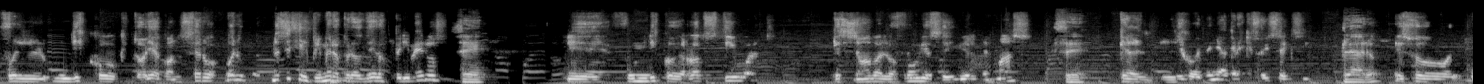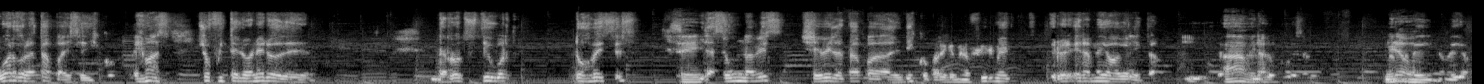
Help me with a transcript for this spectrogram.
fue el- un disco que todavía conservo. Bueno, no sé si el primero, pero de los primeros Sí. eh, fue un disco de Rod Stewart que se llamaba Los rubios se divierten más, Sí. que era el, el disco que tenía Crees que soy sexy. Claro. Eso, guardo la tapa de ese disco. Es más, yo fui telonero de, de Rod Stewart dos veces y Sí. la segunda vez llevé la tapa del disco para que me lo firme, pero era medio bagueleta. Y Ah, mirá. locura. Mirá no, vos. me, no me dio.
